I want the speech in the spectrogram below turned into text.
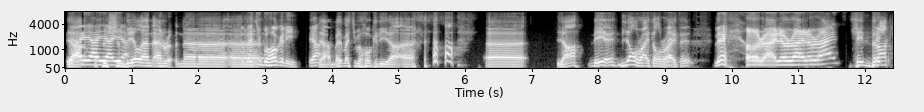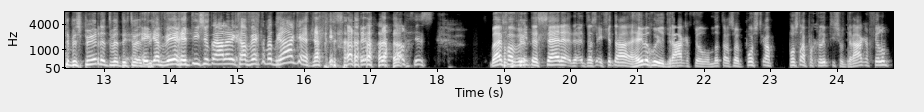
Ja, Ja, ja, ja. ja, en... en, en eh, eh, Matthew Mahogany. Ja. Ja, met, met je mahogany, ja. eh. Eh, ja, nee, hè. niet alright, alright. Hè. Nee, alright, alright, alright. Geen draak te bespeuren in 2020. Ik heb weer geen t-shirt aan en ik ga vechten met draken. Dat is, dat is mijn favoriete scène. Dat is, ik vind dat een hele goede drakenfilm, omdat dat zo'n post- post-apocalyptische drakenfilm.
